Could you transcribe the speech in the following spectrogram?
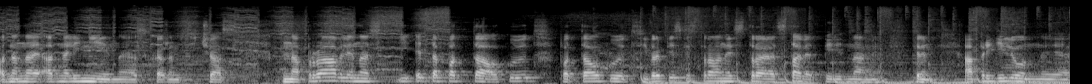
одна, однолинейная, скажем, сейчас направленность, и это подталкивает, подталкивает европейские страны ставят перед нами скажем, определенные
